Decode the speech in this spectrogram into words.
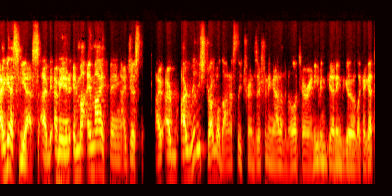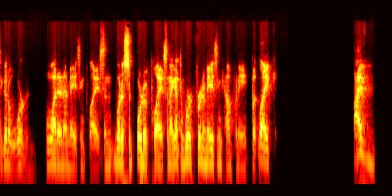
I guess yes. I, I mean, in my in my thing, I just I, I, I really struggled honestly transitioning out of the military and even getting to go like I got to go to Wharton. What an amazing place and what a supportive place. And I got to work for an amazing company. But like I've,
